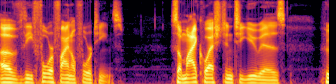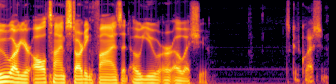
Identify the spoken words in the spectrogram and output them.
of the four Final Four teams. So my question to you is, who are your all-time starting fives at OU or OSU? It's a good question.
